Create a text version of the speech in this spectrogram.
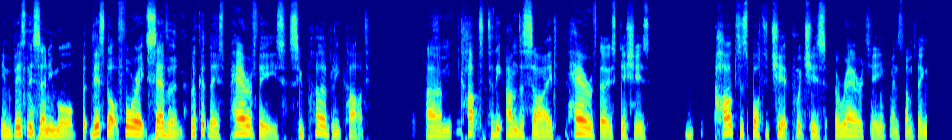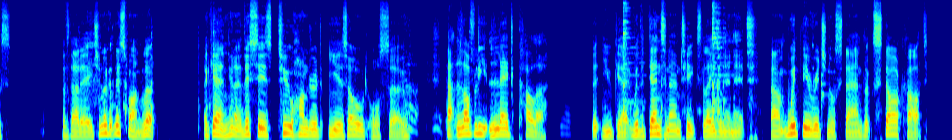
in business anymore. But this lot, 487, look at this pair of these, superbly cut, um, cut to the underside, pair of those dishes. Hard to spot a chip, which is a rarity when something's of that age. And look at this one, look. Again, you know, this is 200 years old or so. That lovely lead colour that you get with the Denton Antiques label in it, um, with the original stand, Look, star cut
